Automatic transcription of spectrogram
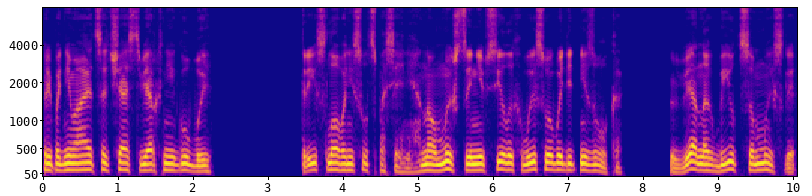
приподнимается часть верхней губы. Три слова несут спасение, но мышцы не в силах высвободить ни звука. В венах бьются мысли,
